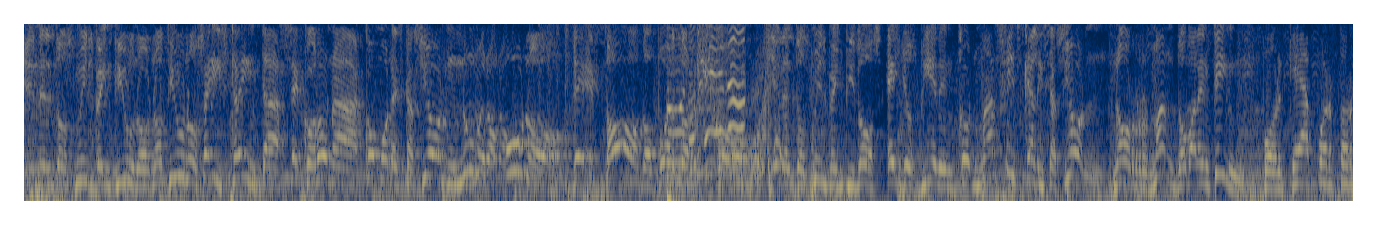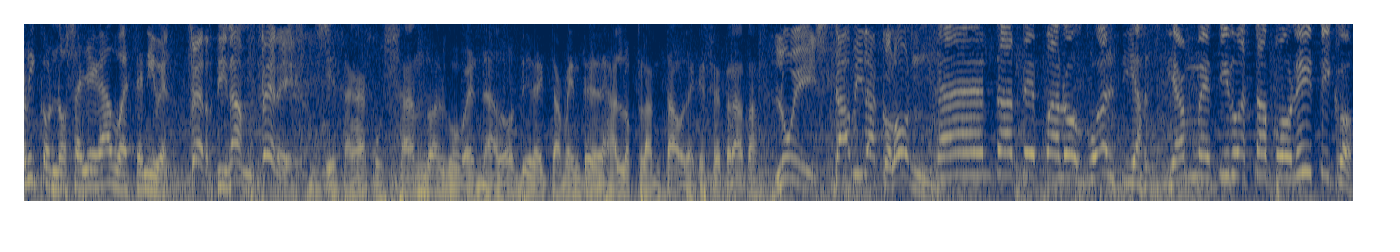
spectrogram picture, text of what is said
Y en el 2021 Notiuno 630 se corona como la estación número uno de todo Puerto Rico. Y en el 2022 ellos vienen con más fiscalización. Normando Valentín, ¿Por qué a Puerto Rico no se ha llegado a ese nivel? Ferdinand Pérez, y están acusando al gobernador directamente de dejarlos plantados. ¿De qué se trata? Luis Dávila Colón. Ándate pa' los guardias, se han metido hasta políticos.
